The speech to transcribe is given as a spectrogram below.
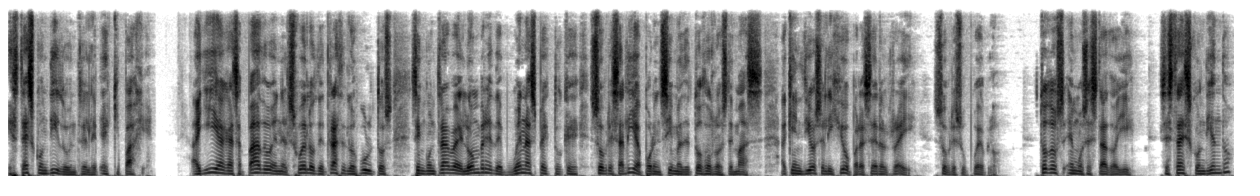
está escondido entre el equipaje. Allí, agazapado en el suelo detrás de los bultos, se encontraba el hombre de buen aspecto que sobresalía por encima de todos los demás, a quien Dios eligió para ser el rey sobre su pueblo. Todos hemos estado allí. ¿Se está escondiendo?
